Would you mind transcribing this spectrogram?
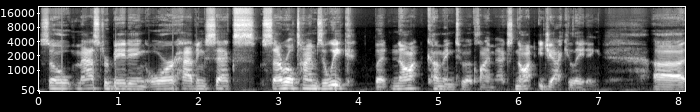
So, masturbating or having sex several times a week, but not coming to a climax, not ejaculating. Uh,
